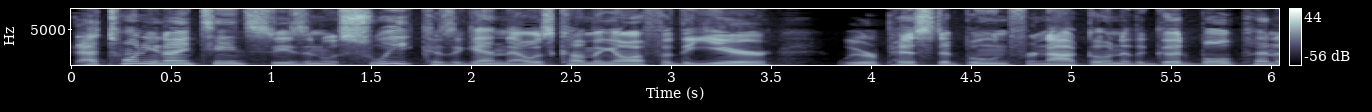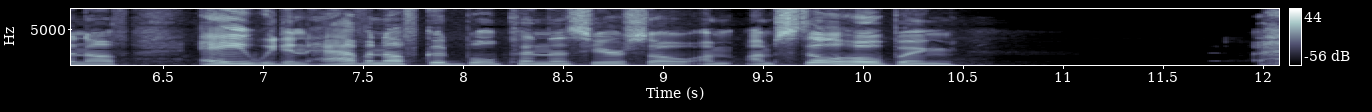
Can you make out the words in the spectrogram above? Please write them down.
that 2019 season was sweet because again that was coming off of the year we were pissed at Boone for not going to the good bullpen enough. A we didn't have enough good bullpen this year, so I'm I'm still hoping.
